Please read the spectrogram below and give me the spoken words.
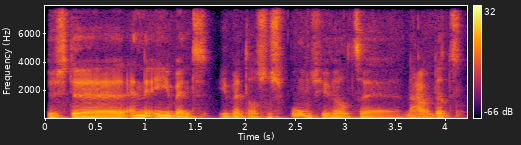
dus de, en, en je bent, je bent als een spons, je wilt, eh, nou, dat,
